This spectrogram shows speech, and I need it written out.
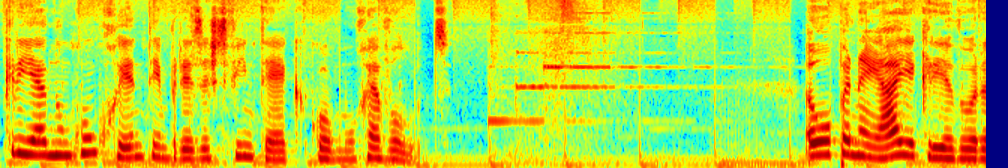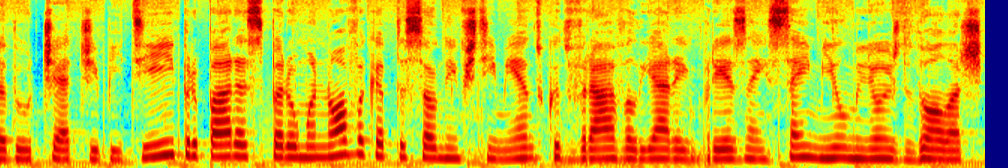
criando um concorrente a empresas de fintech como o Revolut. A OpenAI, a criadora do ChatGPT, prepara-se para uma nova captação de investimento que deverá avaliar a empresa em 100 mil milhões de dólares.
